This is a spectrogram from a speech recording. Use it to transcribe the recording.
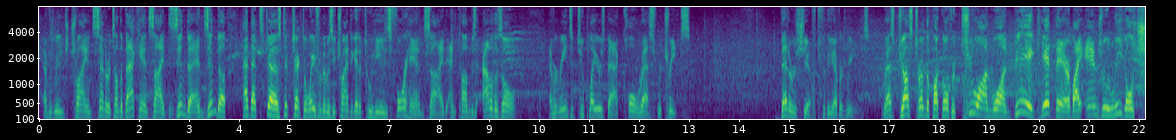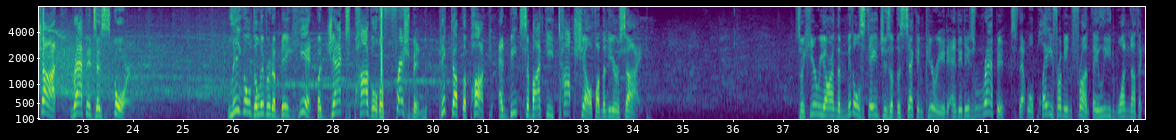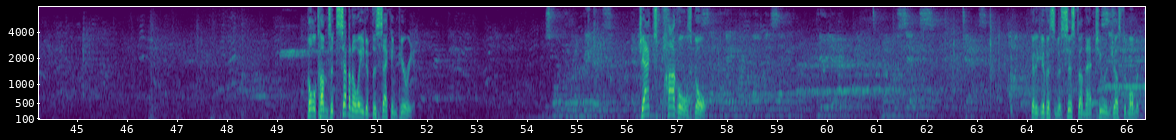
Evergreens try and center. It's on the backhand side. Zinda and Zinda had that uh, stick checked away from him as he tried to get it to his forehand side and comes out of the zone. Evergreens have two players back. Cole Ress, retreats. Better shift for the Evergreens. Ress just turned the puck over two on one. Big hit there by Andrew Legal. Shot. Rapids has scored. Legal delivered a big hit, but Jax Poggle, the freshman, picked up the puck and beat Sabatke top shelf on the near side. So here we are in the middle stages of the second period, and it is Rapids that will play from in front. They lead 1 0. Goal comes at 7.08 of the second period. Jax Poggle's goal. Going to give us an assist on that, too, in just a moment.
